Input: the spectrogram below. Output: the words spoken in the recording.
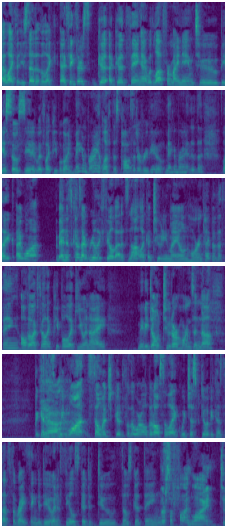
I like that you said that. Like, I think there's good, a good thing. I would love for my name to be associated with like people going, Megan Bryant left this positive review. Megan Bryant did that. Like, I want, and it's because I really feel that it's not like a tooting my own horn type of a thing. Although I feel like people like you and I maybe don't toot our horns enough because Yeah. we want so much good for the world, but also like we just do it because that's the right thing to do and it feels good to do those good things. There's a fine line to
